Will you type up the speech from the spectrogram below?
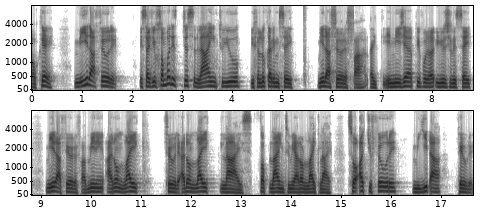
Okay mira fure. It's like if somebody's just lying to you, you can look at him and say, mira fure fa. Like in Niger, people usually say, "Me that mira fure fa, meaning I don't like fure. I don't like lies. Stop lying to me. I don't like lies. So at you fure, mira fure.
